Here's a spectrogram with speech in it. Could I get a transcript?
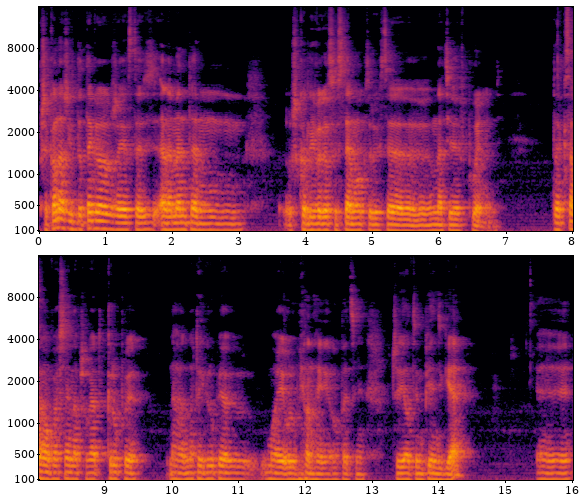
Przekonasz ich do tego, że jesteś elementem szkodliwego systemu, który chce na Ciebie wpłynąć. Tak samo właśnie na przykład grupy, na, na tej grupie mojej ulubionej obecnie, czyli o tym 5G, yy,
